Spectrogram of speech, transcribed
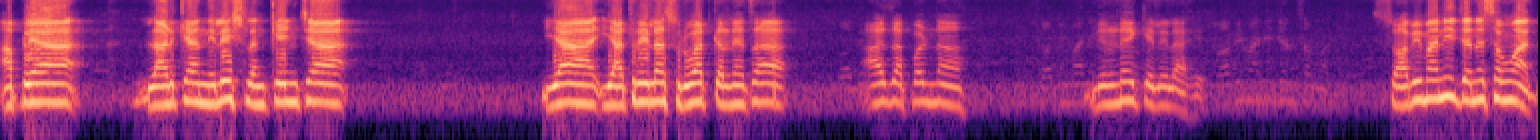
आपल्या लाडक्या निलेश लंकेंच्या या यात्रेला सुरुवात करण्याचा आज आपण निर्णय केलेला आहे. स्वाभिमानी जनसंवाद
